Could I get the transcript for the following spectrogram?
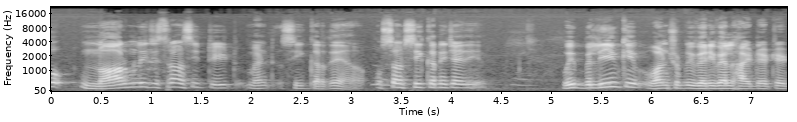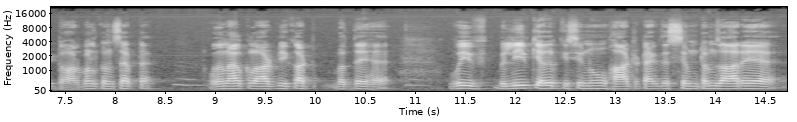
ਤੋ ਨਾਰਮਲੀ ਜਿਸ ਤਰ੍ਹਾਂ ਅਸੀਂ ਟ੍ਰੀਟਮੈਂਟ ਸੀ ਕਰਦੇ ਹਾਂ, ਉਸ ਤਰ੍ਹਾਂ ਸੀਕ ਕਰਨੀ ਚਾਹੀਦੀ ਹੈ। ਵੀ ਬਲੀਵ ਕਿ one should be very well hydrated normal concept ਹੈ। ਉਹਦੇ ਨਾਲ ਕਲਾਟ ਵੀ ਘੱਟ ਬੰਦੇ ਹੈ। ਵੀ ਬਲੀਵ ਕਿ ਅਗਰ ਕਿਸੇ ਨੂੰ ਹਾਰਟ ਅਟੈਕ ਦੇ ਸਿੰਪਟਮਸ ਆ ਰਹੇ ਹੈ,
